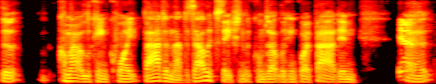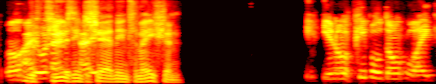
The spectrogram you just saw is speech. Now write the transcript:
that come out looking quite bad in that. It's Alec Station that comes out looking quite bad in yeah. uh, well, refusing I, I, to share the information. You know, if people don't like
